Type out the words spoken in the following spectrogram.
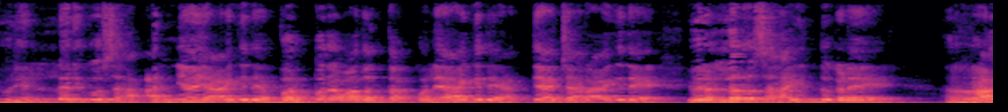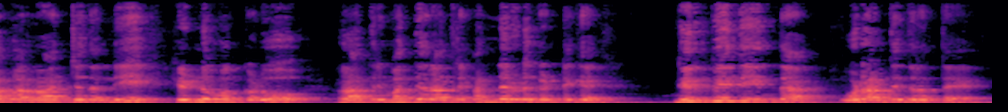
ಇವರೆಲ್ಲರಿಗೂ ಸಹ ಅನ್ಯಾಯ ಆಗಿದೆ ಬರ್ಬರವಾದಂತಹ ಕೊಲೆ ಆಗಿದೆ, ಅತ್ಯಾಚಾರ ಆಗಿದೆ. ಇವರೆಲ್ಲರೂ ಸಹ ಹಿಂದೂಗಳೇ, ರಾಮ ರಾಜ್ಯದಲ್ಲಿ ಹೆಣ್ಣು ಮಕ್ಕಳು ರಾತ್ರಿ ಮಧ್ಯರಾತ್ರಿ ಹನ್ನೆರಡು ಗಂಟೆಗೆ ನಿರ್ಭೀತಿಯಿಂದ ಓಡಾಡ್ತಿದ್ರಂತೆ.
